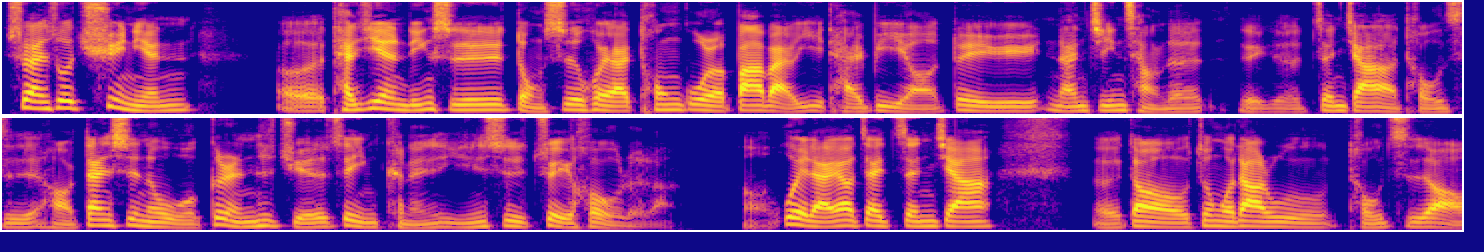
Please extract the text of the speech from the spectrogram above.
虽然说去年呃，台积电临时董事会还通过了八百亿台币啊，对于南京厂的这个增加了投资。好，但是呢，我个人是觉得这可能已经是最后了啦。哦，未来要再增加。呃，到中国大陆投资啊，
